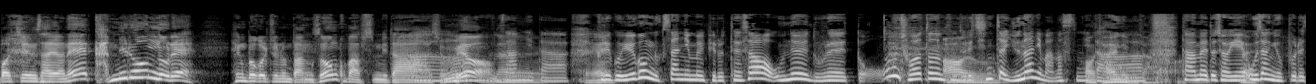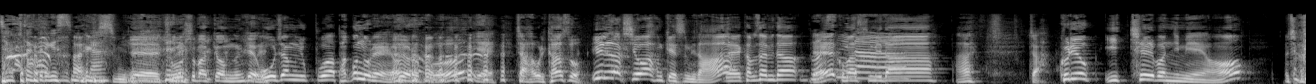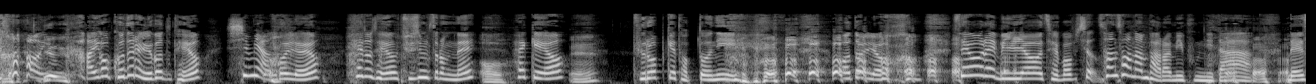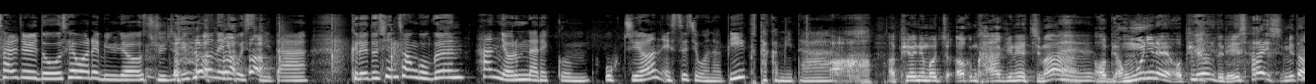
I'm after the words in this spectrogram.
멋진 사연에 감미로운 노래. 행복을 주는 방송 고맙습니다. 하셨고요. 감사합니다. 네. 그리고 1064님을 비롯해서 오늘 노래 너무 좋았던 분들이 아유. 진짜 유난히 많았습니다. 어, 다행입니다. 다음에도 저희의 오장육부를 잘 부탁드리겠습니다. 알겠습니다. 예, 좋을 수밖에 없는 게 오장육부와 바꾼 노래예요, 여러분. 예. 자, 우리 가수 일락 씨와 함께 했습니다. 네, 감사합니다. 네, 고맙습니다. 고맙습니다. 아, 자, 9627번 님이에요. 아, 이거 그대로 읽어도 돼요? 심이 안 걸려요? 해도 돼요? 조심스럽네. 어. 할게요. 예. 더럽게 덥더니 어떨려. 세월에 밀려 제법 시- 선선한 바람이 붑니다. 내 살들도 세월에 밀려 줄줄이 흘러내리고 있습니다. 그래도 신청곡은 한 여름날의 꿈 옥주연 SG 워너비 부탁합니다. 아, 아, 표현이 뭐 조금 강하긴 했지만, 네. 어, 명문이네요. 표현들이 살아 있습니다.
